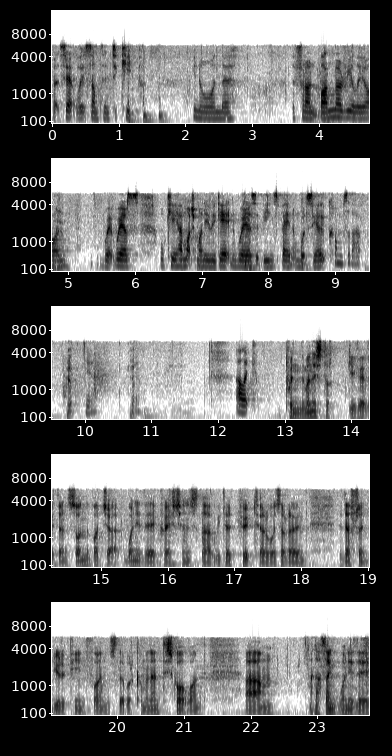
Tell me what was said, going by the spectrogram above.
but certainly, it's something to keep, you know, on the the front burner really on where, where's okay how much money we get and where is it being spent and what's the outcomes of that. Yep. Yeah. Yep. yeah. Alec. when the Minister gave evidence on the budget, one of the questions that we did put to her was around the different European funds that were coming into Scotland. Um, and I think one of the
